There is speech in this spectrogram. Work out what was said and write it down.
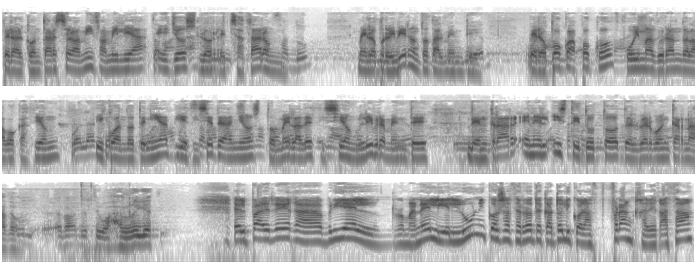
pero al contárselo a mi familia, ellos lo rechazaron. Me lo prohibieron totalmente. Pero poco a poco fui madurando la vocación y cuando tenía 17 años tomé la decisión libremente de entrar en el Instituto del Verbo Encarnado. El padre Gabriel Romanelli, el único sacerdote católico en la franja de Gaza,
